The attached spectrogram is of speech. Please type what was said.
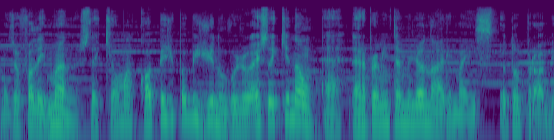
mas eu falei, mano, isso daqui é uma cópia de PUBG, não vou jogar isso daqui não. É, era pra mim estar tá milionário, mas eu tô prob.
